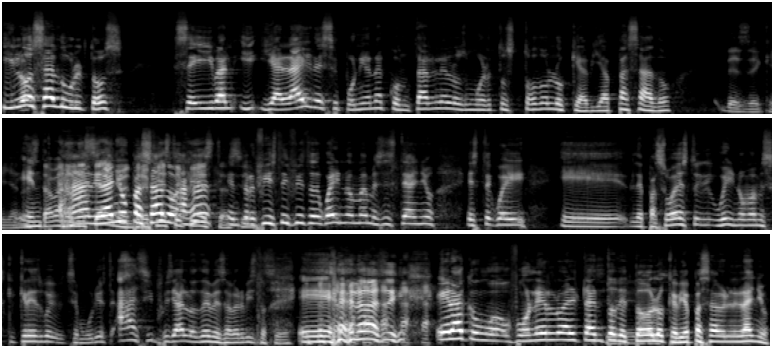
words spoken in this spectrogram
Y los adultos se iban y, al aire se ponían a contarle a los muertos todo lo que había pasado Desde que ya no en- estaban ajá, en ese del año, entre pasado, fiesta ajá, fiesta, sí. entre fiesta y fiesta, güey, no mames, este año, este güey eh, le pasó esto, güey, no mames, ¿qué crees, güey? Se murió este. Ah, sí, pues ya lo debes haber visto. Sí. Eh, no, sí, era como ponerlo al tanto de Sí, todo lo sí. que había pasado en el año.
